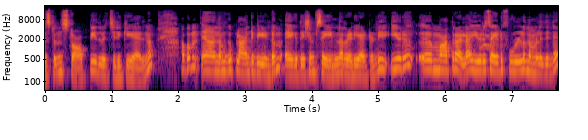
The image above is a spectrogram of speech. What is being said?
ജസ്റ്റ് ഒന്ന് സ്റ്റോപ്പ് ചെയ്ത് വെച്ചിരിക്കുകയായിരുന്നു. അപ്പം നമുക്ക് പ്ലാന്റ് വീണ്ടും ഏകദേശം സെയിലിന് റെഡി ആയിട്ടുണ്ട്. ഈ ഒരു മാത്രമല്ല ഈ ഒരു സൈഡ് ഫുള്ള് നമ്മളിതിന്റെ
